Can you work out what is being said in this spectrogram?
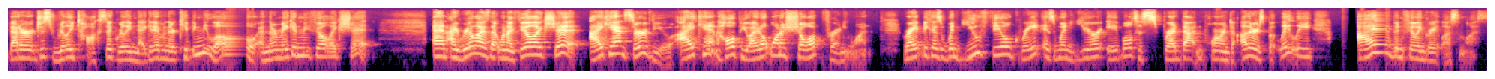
that are just really toxic, really negative, and they're keeping me low and they're making me feel like shit. And I realize that when I feel like shit, I can't serve you. I can't help you. I don't want to show up for anyone. Right. Because when you feel great is when you're able to spread that and pour into others. But lately, I've been feeling great less and less.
